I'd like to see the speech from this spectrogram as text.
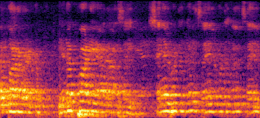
உட்கார வேண்டும். எடப்பாடி ஆராசை செயல்படுங்கள் செயல்படுங்கள் செயல்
